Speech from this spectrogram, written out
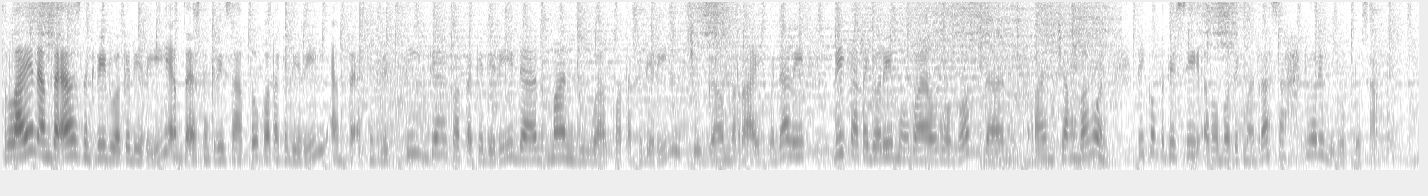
Selain MTS Negeri 2 Kediri, MTS Negeri 1 Kota Kediri, MTS Negeri 3 Kota Kediri, dan MAN 2 Kota Kediri juga meraih medali di kategori Mobile Robot dan Rancang Bangun di kompetisi Robotik Madrasah 2021.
